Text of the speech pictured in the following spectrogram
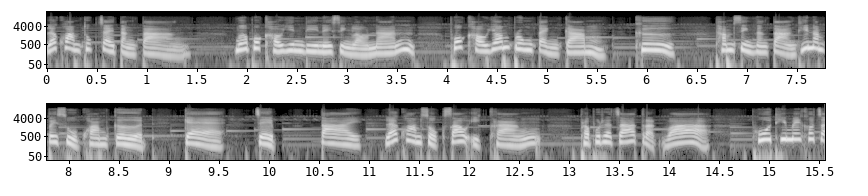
และความทุกข์ใจต่างๆ เมื่อพวกเขายินดีในสิ่งเหล่านั้น พวกเขาย่อมปรุงแต่งกรรม คือทำสิ่งต่างๆ ที่นำไปสู่ความเกิด แก่ เจ็บ ตายและความโศกเศร้าอีกครั้ง พระพุทธเจ้าตรัสว่า ผู้ที่ไม่เข้าใจ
